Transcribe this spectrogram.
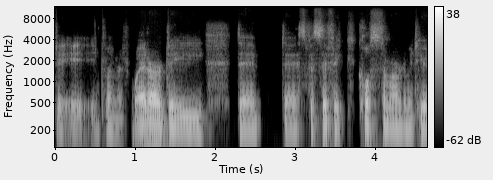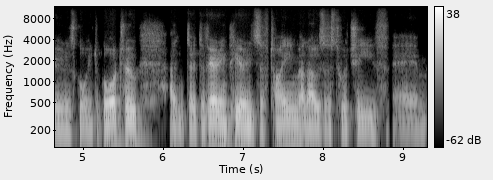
the inclement weather, the, the, the specific customer the material is going to go to, and the, the varying periods of time allows us to achieve um,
